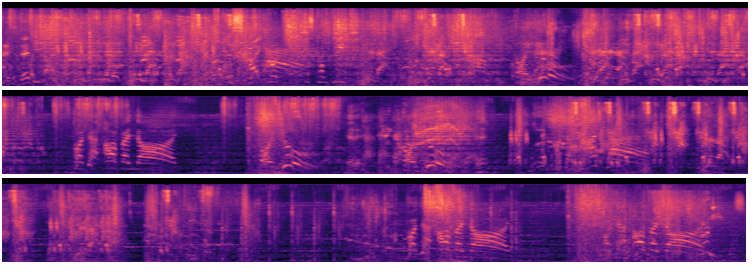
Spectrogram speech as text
Let there be light! The cycle is complete! For you! For the Overlord! For you! For you! For the master! For the Overlord! For the Overlord! Loose!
